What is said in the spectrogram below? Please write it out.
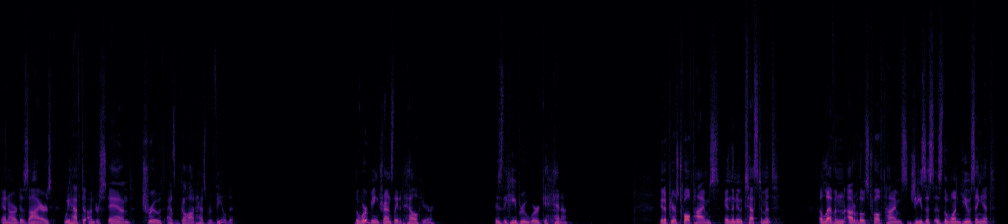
and our desires. We have to understand truth as God has revealed it. The word being translated hell here is the Hebrew word Gehenna it appears 12 times in the New Testament. 11 out of those 12 times, Jesus is the one using it.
